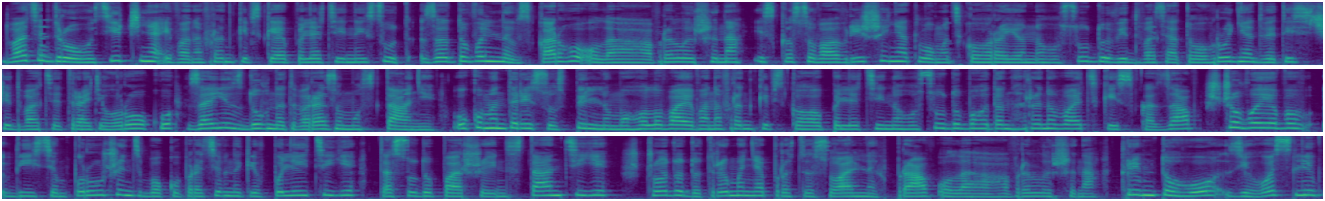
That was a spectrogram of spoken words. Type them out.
22 січня Івано-Франківський апеляційний суд задовольнив скаргу Олега Гаврилишина і скасував рішення Тлумацького районного суду від 20 грудня 2023 року за їзду в нетверезому стані. У коментарі Суспільному голова Івано-Франківського апеляційного суду Богдан Гриновецький сказав, що виявив вісім порушень з боку працівників поліції та суду першої інстанції щодо дотримання процесуальних прав Олега Гаврилишина. Крім того, з його слів,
